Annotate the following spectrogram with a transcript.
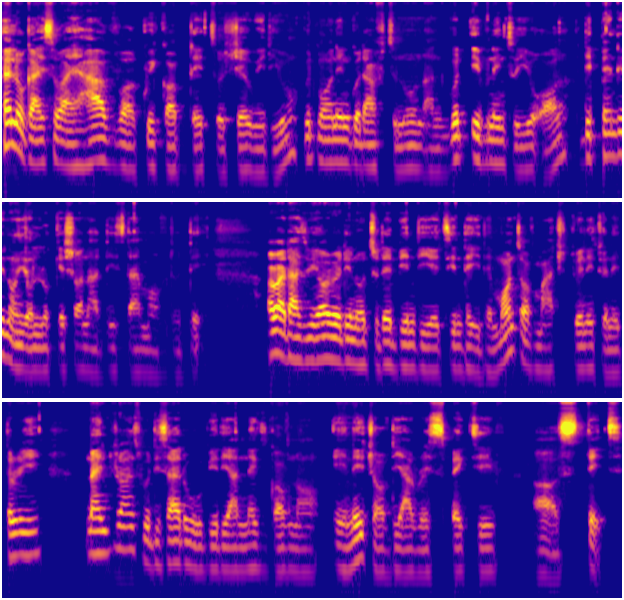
Hello, guys. So, I have a quick update to share with you. Good morning, good afternoon, and good evening to you all, depending on your location at this time of the day. All right, as we already know, today being the 18th day the month of March 2023, Nigerians will decide who will be their next governor in each of their respective uh, states.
